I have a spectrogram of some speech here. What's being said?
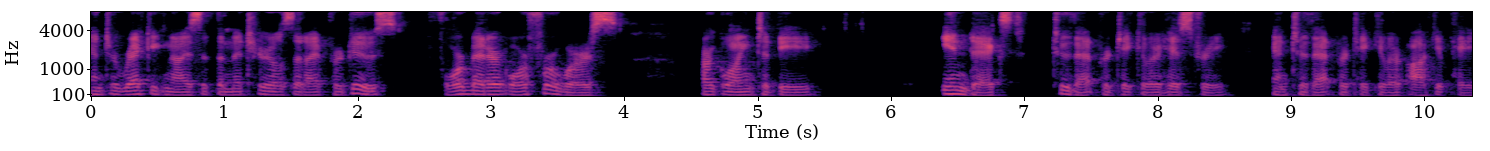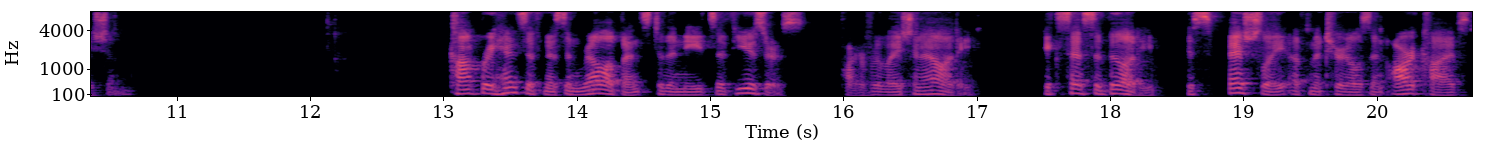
and to recognize that the materials that I produce, for better or for worse, are going to be indexed to that particular history and to that particular occupation. Comprehensiveness and relevance to the needs of users, part of relationality. Accessibility, especially of materials and archives,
